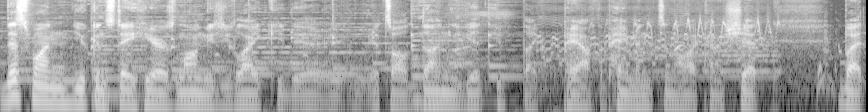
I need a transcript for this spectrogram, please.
this one you can stay here as long as you like. Uh, it's all done. You get you like pay off the payments and all that kind of shit, but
